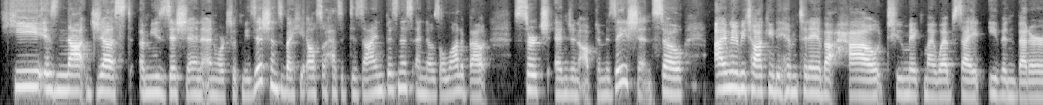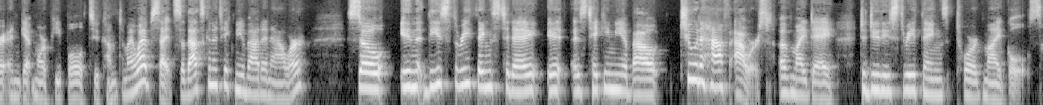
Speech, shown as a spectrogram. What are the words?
He is not just a musician and works with musicians, but he also has a design business and knows a lot about search engine optimization. So, I'm going to be talking to him today about how to make my website even better and get more people to come to my website. So, that's going to take me about an hour. So, in these three things today, it is taking me about two and a half hours of my day to do these three things toward my goals.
